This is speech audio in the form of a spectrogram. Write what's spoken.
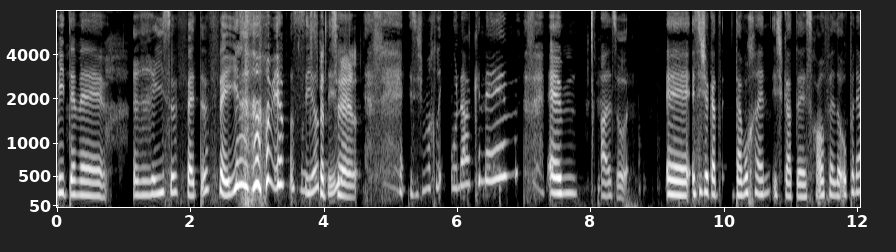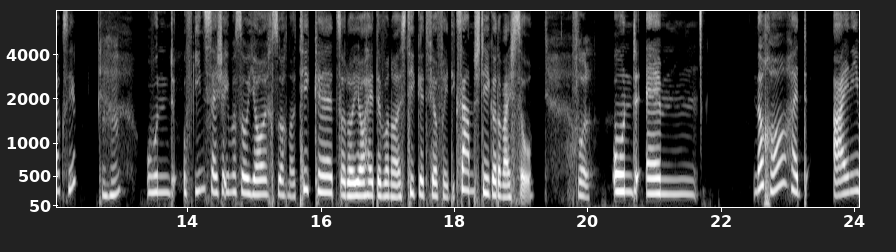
mit dem äh, riesen fetten Fail, wie passiert ist. Erzähl. Es ist mir ein bisschen unangenehm. Ähm, also, äh, es ist ja gerade, der Wochenende ist gerade das Raufelder Open Air gewesen. Mhm. Und auf Insta ist ja immer so, ja, ich suche noch Tickets oder ja, hätte wo noch ein Ticket für Freitag, Samstag oder weißt so. Voll. Und ähm, nachher hat eine,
